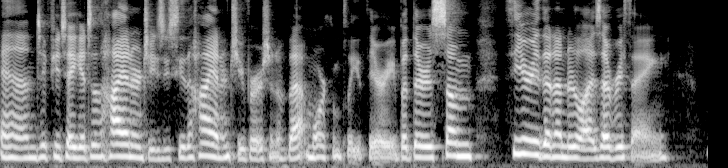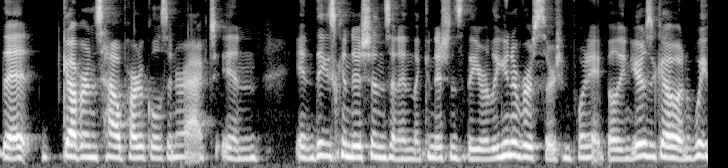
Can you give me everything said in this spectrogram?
And if you take it to the high energies, you see the high energy version of that more complete theory. But there is some theory that underlies everything that governs how particles interact in in these conditions and in the conditions of the early universe 13.8 billion years ago. And we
